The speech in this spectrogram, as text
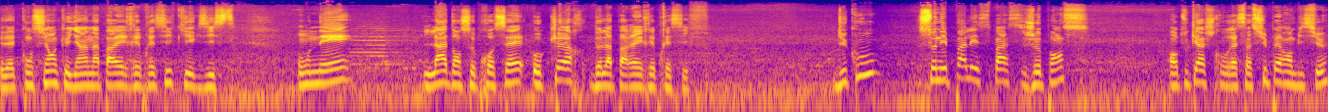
et d'être conscient qu'il y a un appareil répressif qui existe on est là dans ce procès au cœur de l'appareil répressif. Du coup, ce n'est pas l'espace, je pense, en tout cas je trouverais ça super ambitieux,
